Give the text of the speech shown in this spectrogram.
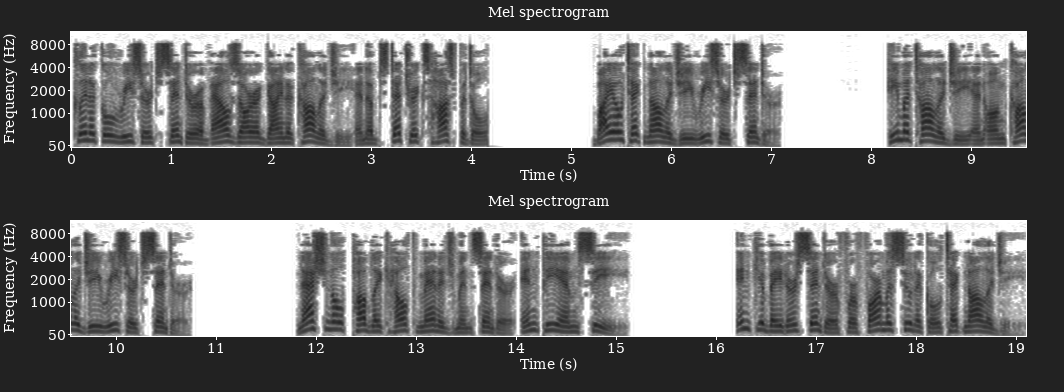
Clinical Research Center of Alzahra Gynecology and Obstetrics Hospital. Biotechnology Research Center. Hematology and Oncology Research Center. National Public Health Management Center Incubator Center for Pharmaceutical Technology.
